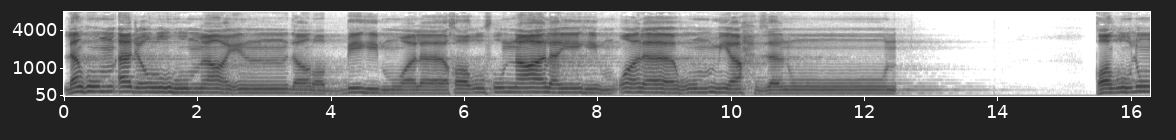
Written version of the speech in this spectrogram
لهم اجرهم عند ربهم ولا خوف عليهم ولا هم يحزنون قول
